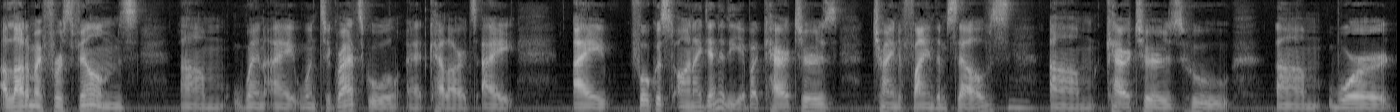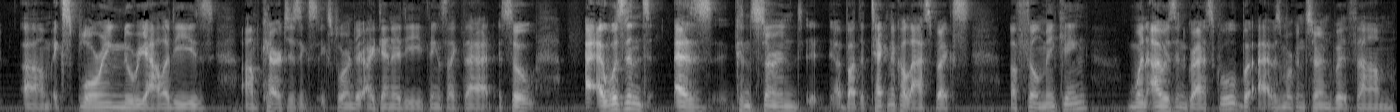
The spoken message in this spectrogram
a lot of my first films, um, when I went to grad school at Cal Arts, I I focused on identity about characters trying to find themselves, um, characters who um, were um, exploring new realities, um, characters ex- exploring their identity, things like that. So I, I wasn't as concerned about the technical aspects of filmmaking when I was in grad school, but I was more concerned with um,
